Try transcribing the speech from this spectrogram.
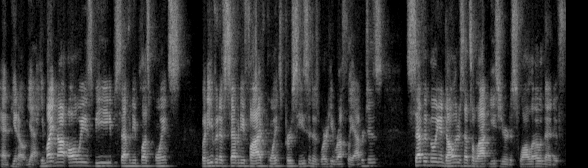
and you know, yeah, he might not always be 70 plus points, but even if 75 points per season is where he roughly averages, $7 million, that's a lot easier to swallow than if,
